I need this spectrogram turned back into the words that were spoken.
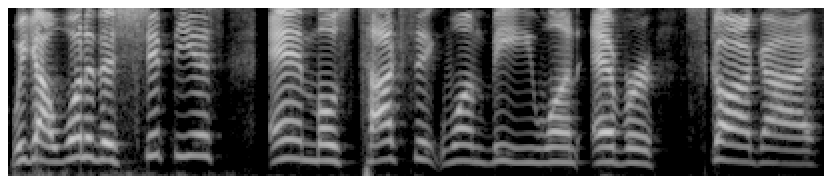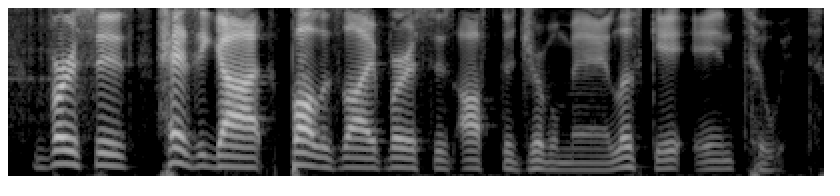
We got one of the shiftiest and most toxic 1v1 ever, Scar Guy versus Hezi God, Ball is Life versus Off the Dribble, man. Let's get into it.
